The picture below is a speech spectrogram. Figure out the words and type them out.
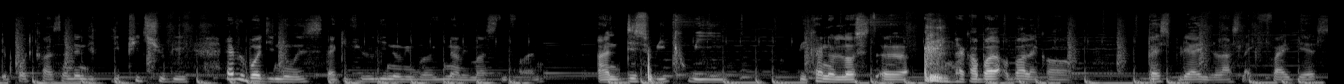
the podcast, and then the, the pitch should be. Everybody knows, like if you really know me well, you know I'm a massive fan. And this week we we kind of lost uh like about about like our best player in the last like five years,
